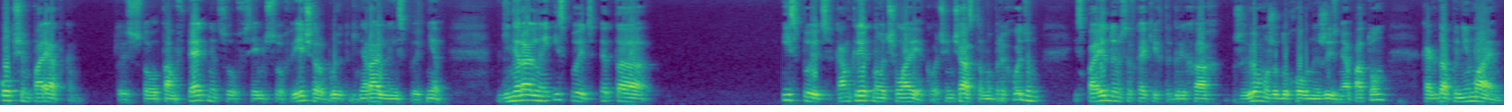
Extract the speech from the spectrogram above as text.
общим порядком. То есть, что там в пятницу в 7 часов вечера будет генеральная исповедь. Нет. Генеральная исповедь – это исповедь конкретного человека. Очень часто мы приходим, исповедуемся в каких-то грехах, живем уже духовной жизнью, а потом, когда понимаем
